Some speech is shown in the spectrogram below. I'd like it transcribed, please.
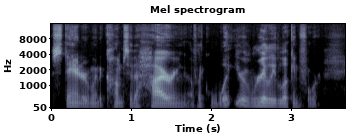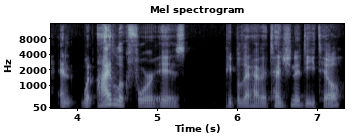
standard when it comes to the hiring of like what you're really looking for. And what I look for is people that have attention to detail.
